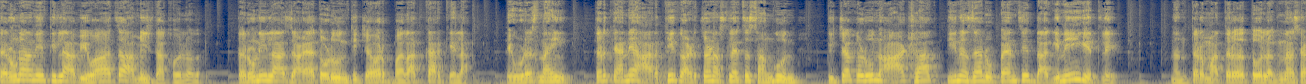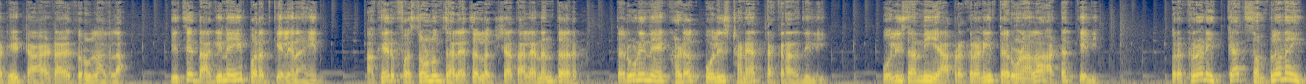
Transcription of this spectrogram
तरुणाने तिला विवाहाचं आमिष दाखवलं. तरुणीला जाळ्या तोडून तिच्यावर बलात्कार केला. एवढंच नाही तर त्याने आर्थिक अडचण असल्याचं सांगून तिच्याकडून आठ लाख तीन हजार रुपयांचे दागिनेही घेतले. नंतर मात्र तो लग्नासाठी टाळाटाळ करू लागला. तिचे दागिनेही परत केले नाहीत. अखेर फसवणूक झाल्याचं लक्षात आल्यानंतर तरुणीने खडक पोलीस ठाण्यात तक्रार दिली. पोलिसांनी या प्रकरणी तरुणाला अटक केली. प्रकरण इतक्यात संपलं नाही.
